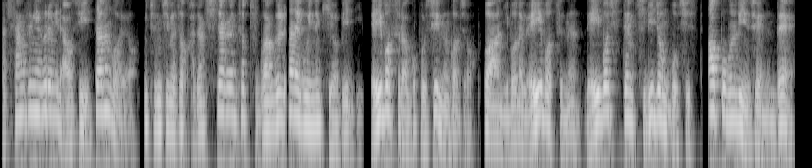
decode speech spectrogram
다시 상승의 흐름이 나올 수 있다는 거예요. 그 중심에서 가장 시장에서 두각을 나내고 있는 기업인 이 웨이버스라고 볼 수 있는 거죠. 또한 이번에 웨이버스는 네이버 시스템 지리정보 시스템 사업 부분을 인수했는데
